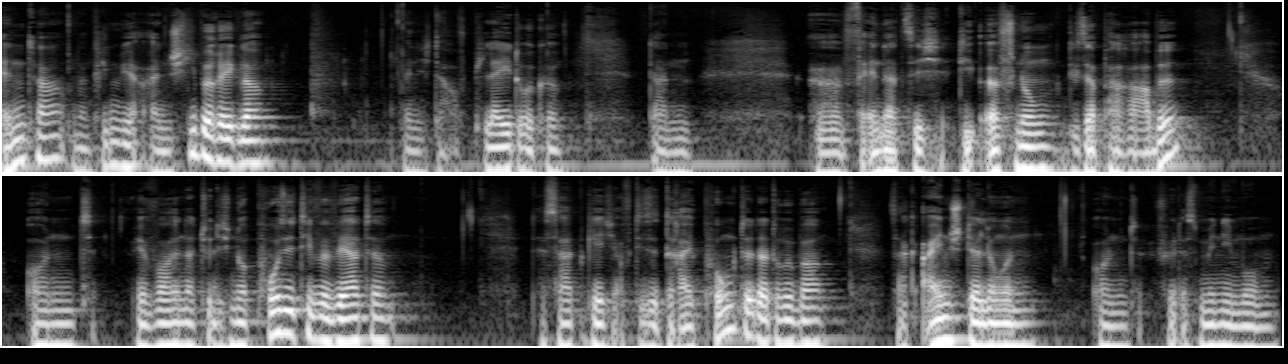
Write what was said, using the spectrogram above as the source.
Enter und dann kriegen wir einen Schieberegler. Wenn ich da auf Play drücke, dann äh, verändert sich die Öffnung dieser Parabel und wir wollen natürlich nur positive Werte. Deshalb gehe ich auf diese drei Punkte darüber, sage Einstellungen und für das Minimum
